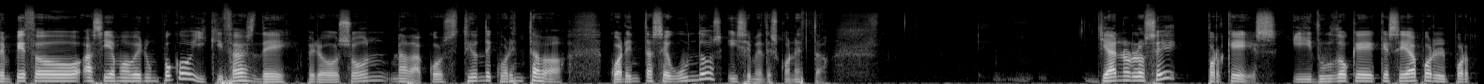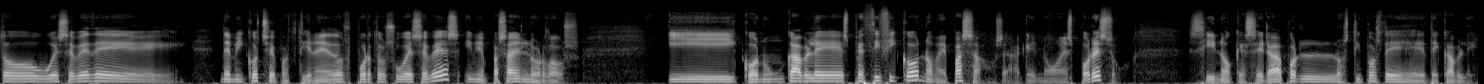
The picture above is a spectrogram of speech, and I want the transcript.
empiezo así a mover un poco y quizás de, pero son nada, cuestión de 40, 40 segundos y se me desconecta ya no lo sé por qué es. Y dudo que, sea por el puerto USB de, de mi coche. Pues tiene dos puertos USB y me pasa en los dos. Y con un cable específico no me pasa. O sea que no es por eso. Sino que será por los tipos de, de cable.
